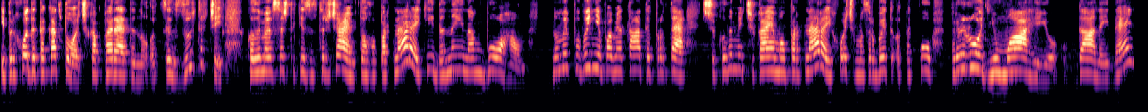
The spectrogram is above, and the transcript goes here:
І приходить така точка перетину оцих зустрічей, коли ми все ж таки зустрічаємо того партнера, який даний нам Богом. Ну, ми повинні пам'ятати про те, що коли ми чекаємо партнера і хочемо зробити отаку природню магію в даний день,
